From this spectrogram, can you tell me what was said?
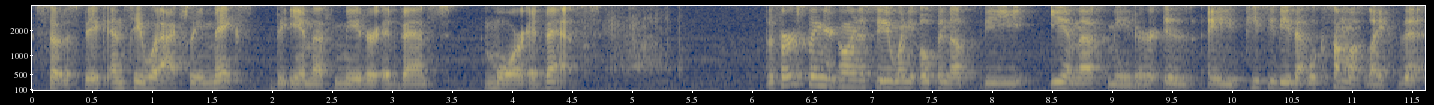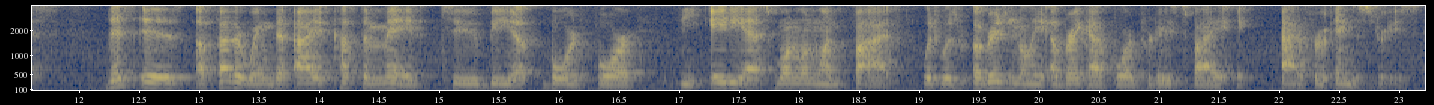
so to speak, and see what actually makes the EMF meter advanced more advanced. The first thing you're going to see when you open up the EMF meter is a PCB that looks somewhat like this. This is a Featherwing that I custom made to be a board for the ADS1115, which was originally a breakout board produced by Adafruit Industries.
